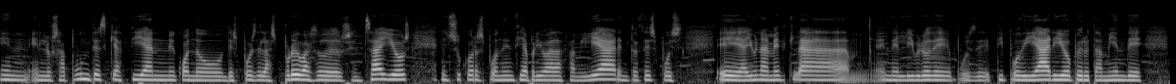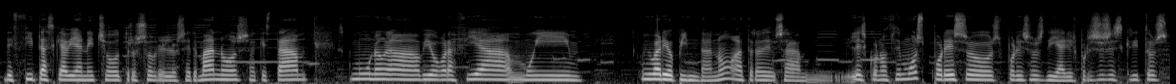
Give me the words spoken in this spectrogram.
en, los apuntes que hacían cuando después de las pruebas o de los ensayos, en su correspondencia privada familiar. Entonces, pues eh, hay una mezcla en el libro de, pues, de tipo diario, pero también de, de citas que habían hecho otros sobre los hermanos, o sea, que es como una, biografía muy muy variopinta, ¿no? A o sea, les conocemos por esos, por esos diarios, por esos escritos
